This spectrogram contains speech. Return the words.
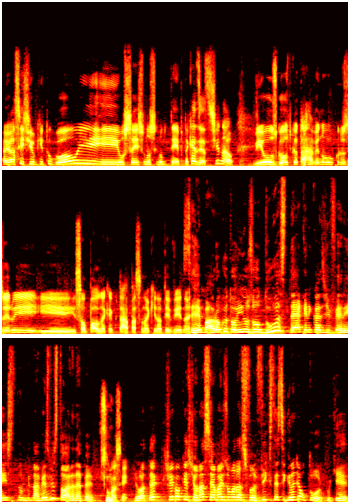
aí eu assisti o quinto gol e, e o sexto no segundo tempo. Quer dizer, assisti não. Vi os gols porque eu tava vendo o Cruzeiro e, e São Paulo, né? Que tava passando aqui na TV, né? Você reparou que o Torinho usou duas técnicas diferentes no- na mesma história, né, Pepe? Como assim? Eu até chego a questionar se é mais uma das fanfics desse grande autor, porque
